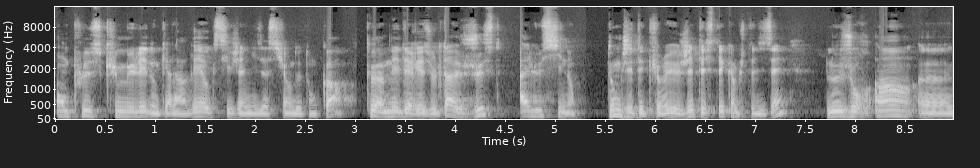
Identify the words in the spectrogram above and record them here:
en plus cumulé donc à la réoxygénisation de ton corps, peut amener des résultats juste hallucinants. Donc j'étais curieux, j'ai testé comme je te disais. Le jour 1, euh,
